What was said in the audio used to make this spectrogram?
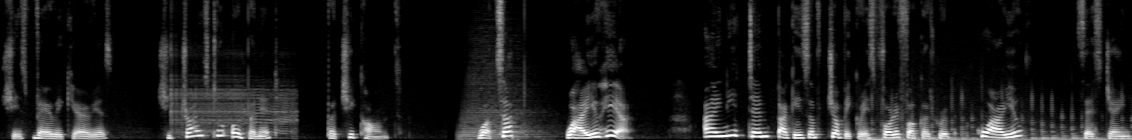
She's very curious. She tries to open it, but she can't. What's up? Why are you here? I need 10 packets of Choppy Crisp for a focus group. Who are you? says Jane.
